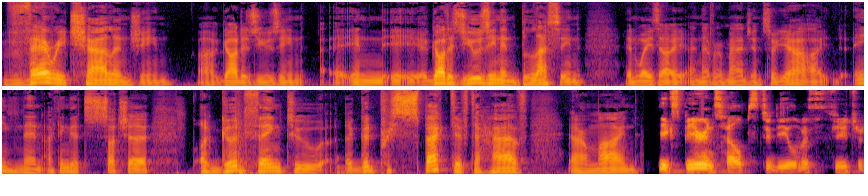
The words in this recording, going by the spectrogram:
very challenging. Uh, God is using in, in God is using and blessing in ways I, I never imagined. So yeah, I, amen. I think that's such a a good thing to a good perspective to have in our mind. The experience helps to deal with future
